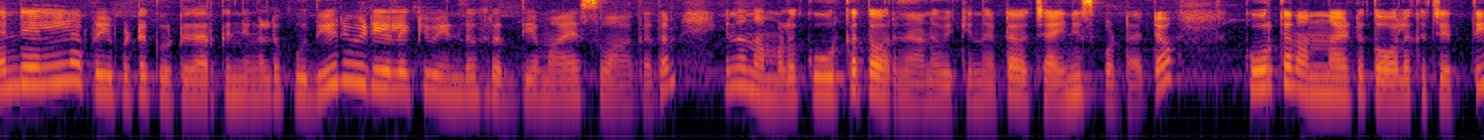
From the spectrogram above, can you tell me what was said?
എന്റെ എല്ലാ പ്രിയപ്പെട്ട കൂട്ടുകാർക്കും ഞങ്ങളുടെ പുതിയൊരു വീഡിയോയിലേക്ക് വീണ്ടും ഹൃദ്യമായ സ്വാഗതം. ഇന്ന് നമ്മൾ കൂർക്കത്തോരനാണ് വെക്കുന്നത് കേട്ടോ ചൈനീസ് പൊട്ടാറ്റോ. കൂർക്ക നന്നായിട്ട് തോലൊക്കെ ചെത്തി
